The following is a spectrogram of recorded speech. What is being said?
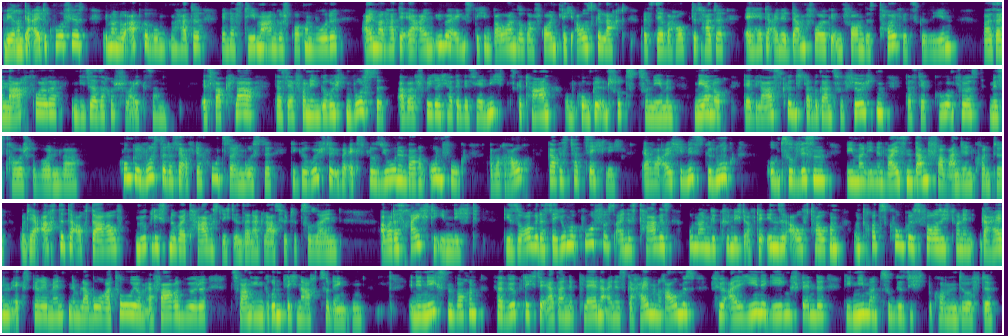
Während der alte Kurfürst immer nur abgewunken hatte, wenn das Thema angesprochen wurde, einmal hatte er einen überängstlichen Bauern sogar freundlich ausgelacht, als der behauptet hatte, er hätte eine Dampfwolke in Form des Teufels gesehen, war sein Nachfolger in dieser Sache schweigsam. Es war klar, dass er von den Gerüchten wusste, aber Friedrich hatte bisher nichts getan, um Kunkel in Schutz zu nehmen. Mehr noch, der Glaskünstler begann zu fürchten, dass der Kurfürst misstrauisch geworden war. Kunkel wusste, dass er auf der Hut sein musste. Die Gerüchte über Explosionen waren Unfug, aber Rauch gab es tatsächlich. Er war Alchemist genug, um zu wissen, wie man ihn in weißen Dampf verwandeln konnte, und er achtete auch darauf, möglichst nur bei Tageslicht in seiner Glashütte zu sein. Aber das reichte ihm nicht. Die Sorge, dass der junge Kurfürst eines Tages unangekündigt auf der Insel auftauchen und trotz Kunkels Vorsicht von den geheimen Experimenten im Laboratorium erfahren würde, zwang ihn gründlich nachzudenken. In den nächsten Wochen verwirklichte er seine Pläne eines geheimen Raumes für all jene Gegenstände, die niemand zu Gesicht bekommen dürfte.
